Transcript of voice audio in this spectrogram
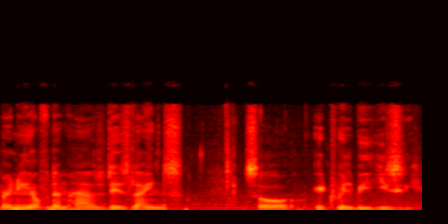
Many of them has these lines so it will be easy.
